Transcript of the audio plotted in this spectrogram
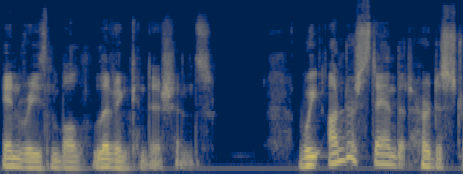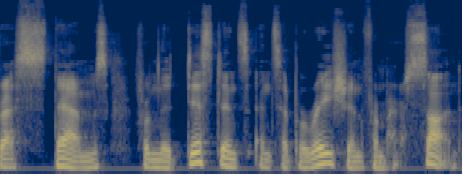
in reasonable living conditions. We understand that her distress stems from the distance and separation from her son.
